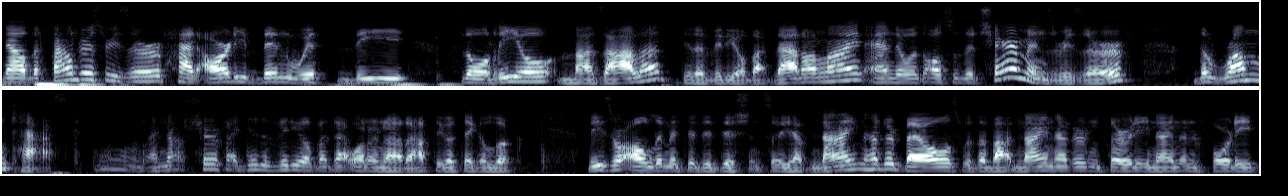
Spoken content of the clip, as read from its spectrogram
Now, the Founder's Reserve had already been with the Florio Marsala, did a video about that online, and there was also the Chairman's Reserve, the rum cask. Mm, I'm not sure if I did a video about that one or not. i have to go take a look. These are all limited editions. So you have 900 barrels with about 930, 940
